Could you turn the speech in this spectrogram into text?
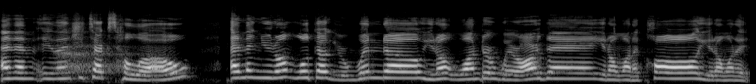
And then and then she texts hello. And then you don't look out your window. You don't wonder where are they. You don't want to call. You don't want to,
